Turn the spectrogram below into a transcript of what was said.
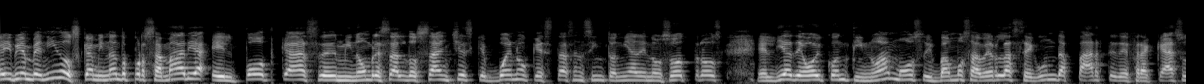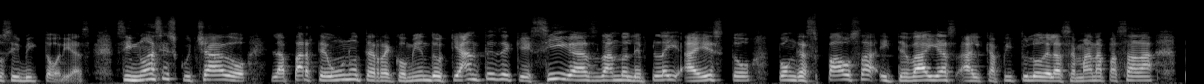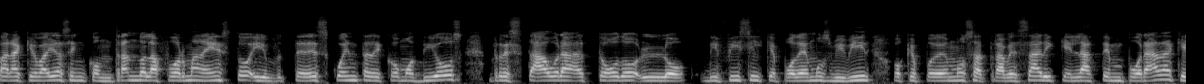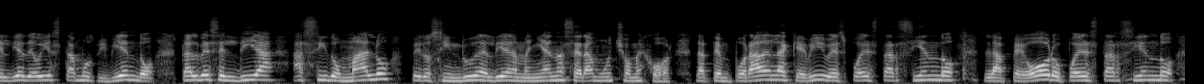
Hey, bienvenidos Caminando por Samaria, el podcast. Eh, mi nombre es Aldo Sánchez. Qué bueno que estás en sintonía de nosotros. El día de hoy continuamos y vamos a ver la segunda parte de fracasos y victorias. Si no has escuchado la parte 1, te recomiendo que antes de que sigas dándole play a esto, pongas pausa y te vayas al capítulo de la semana pasada para que vayas encontrando la forma de esto y te des cuenta de cómo Dios restaura todo todo lo difícil que podemos vivir o que podemos atravesar y que la temporada que el día de hoy estamos viviendo, tal vez el día ha sido malo, pero sin duda el día de mañana será mucho mejor. La temporada en la que vives puede estar siendo la peor o puede estar siendo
